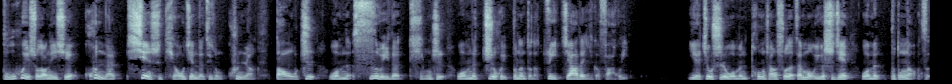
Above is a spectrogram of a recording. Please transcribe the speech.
不会受到那些困难、现实条件的这种困扰，导致我们的思维的停滞，我们的智慧不能得到最佳的一个发挥。也就是我们通常说的，在某一个时间，我们不动脑子。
